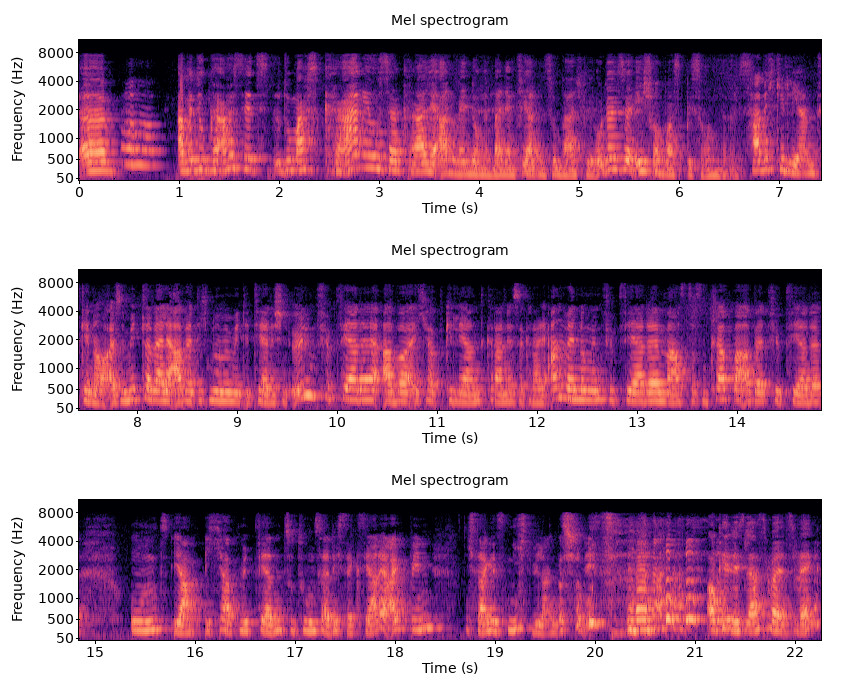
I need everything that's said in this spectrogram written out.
Ähm, aber du hast jetzt, du machst kraniosakrale Anwendungen bei den Pferden zum Beispiel, oder? Ist ja eh schon was Besonderes. Habe ich gelernt, genau. Also mittlerweile arbeite ich nur mehr mit ätherischen Ölen für Pferde, aber ich habe gelernt kraniosakrale Anwendungen für Pferde, Masters und Körperarbeit für Pferde und ja, ich habe mit Pferden zu tun, seit ich sechs Jahre alt bin. Ich sage jetzt nicht, wie lange das schon ist. okay, das lassen wir jetzt weg.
